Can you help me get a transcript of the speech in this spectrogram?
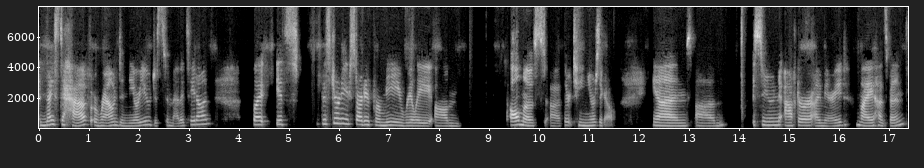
nice to have around and near you just to meditate on. But it's this journey started for me really um, almost uh, 13 years ago. And um, soon after I married my husband,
